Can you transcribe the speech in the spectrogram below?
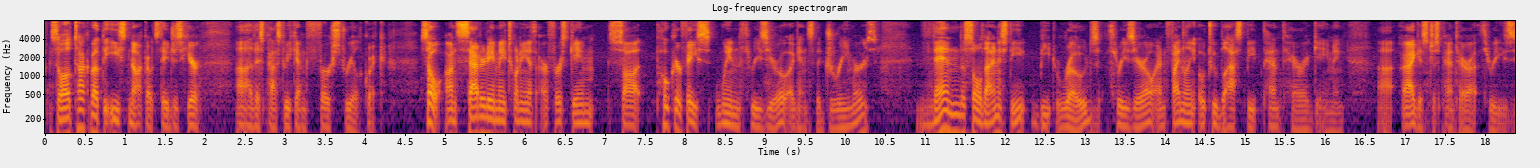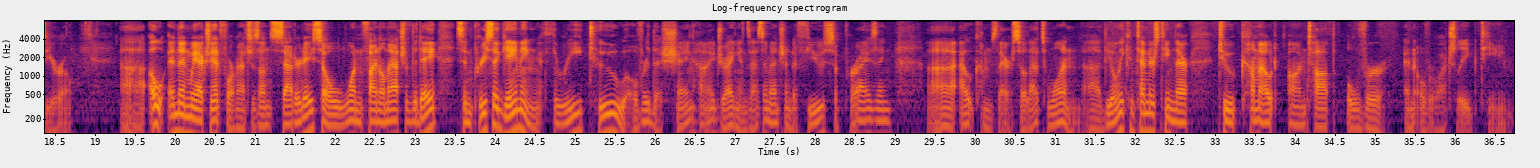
So I'll talk about the East knockout stages here uh, this past weekend first, real quick. So on Saturday, May 20th, our first game saw Poker Face win 3 0 against the Dreamers. Then the Seoul Dynasty beat Rhodes 3 0. And finally, O2 Blast beat Pantera Gaming. Uh, I guess just Pantera 3 0. Uh, oh, and then we actually had four matches on Saturday. So one final match of the day: Sinprisa Gaming 3-2 over the Shanghai Dragons. As I mentioned, a few surprising uh, outcomes there. So that's one. Uh, the only contenders team there to come out on top over an Overwatch League team.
